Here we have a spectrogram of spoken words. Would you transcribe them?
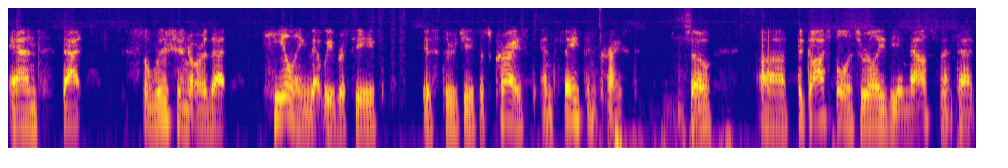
And that solution or that healing that we've received is through Jesus Christ and faith in Christ. So uh, the gospel is really the announcement that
